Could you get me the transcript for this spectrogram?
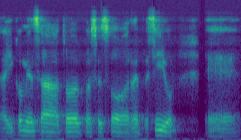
Ahí comienza todo el proceso represivo. Eh,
